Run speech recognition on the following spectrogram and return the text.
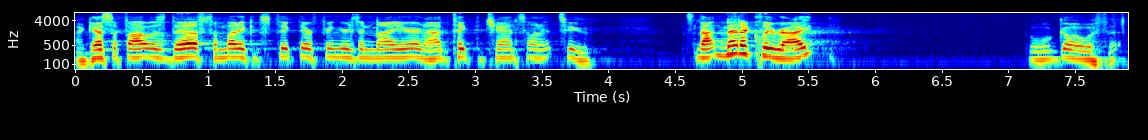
I guess if I was deaf, somebody could stick their fingers in my ear and I'd take the chance on it too. It's not medically right, but we'll go with it.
